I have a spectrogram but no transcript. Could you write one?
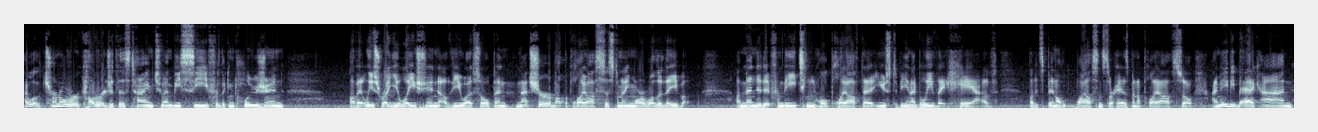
I will turn over coverage at this time to NBC for the conclusion of at least regulation of the U.S. Open. Not sure about the playoff system anymore, whether they've amended it from the 18 hole playoff that it used to be, and I believe they have. But it's been a while since there has been a playoff, so I may be back on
